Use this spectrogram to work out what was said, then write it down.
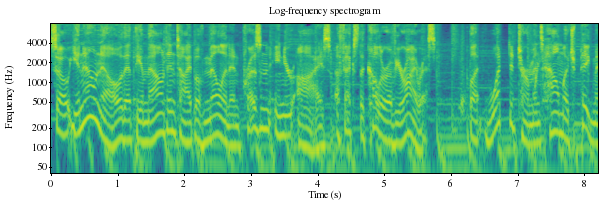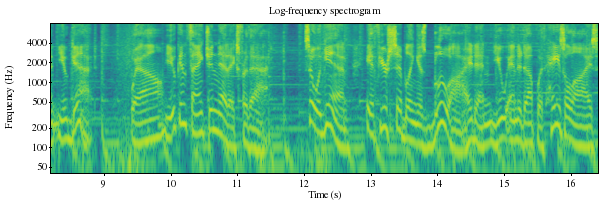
So you now know that the amount and type of melanin present in your eyes affects the color of your iris. But what determines how much pigment you get? Well, you can thank genetics for that. So again, if your sibling is blue-eyed and you ended up with hazel eyes,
